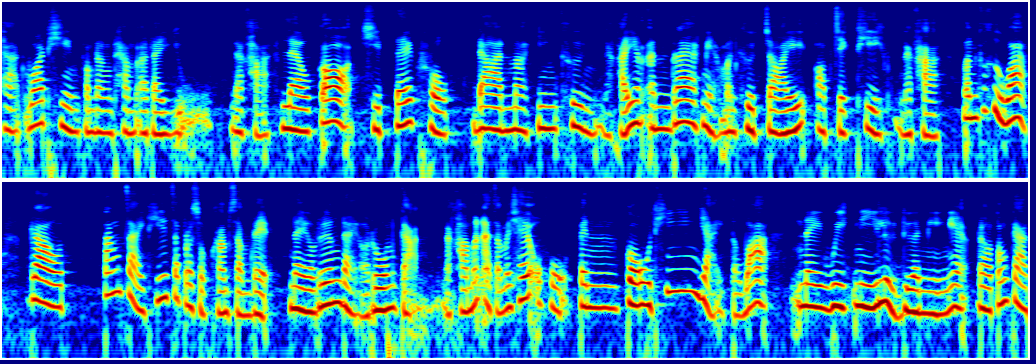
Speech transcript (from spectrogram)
ชัดว่าทีมกำลังทำอะไรอยู่นะคะ แล้วก็คิดได้ครบด้านมากยิ่งขึ้นนะคะ อย่างอันแรกเนี่ยมันคือ joint objective นะคะ มันก็คือว่าเรา ตั้งใจที่จะประสบความสำเร็จในเรื่องใดร่วมกันนะคะ มันอาจจะไม่ใช่โอ้โห เป็นโกที่ยิ่งใหญ่แต่ว่าในวีคนี้หรือเดือนนี้เนี่ยเราต้องการ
